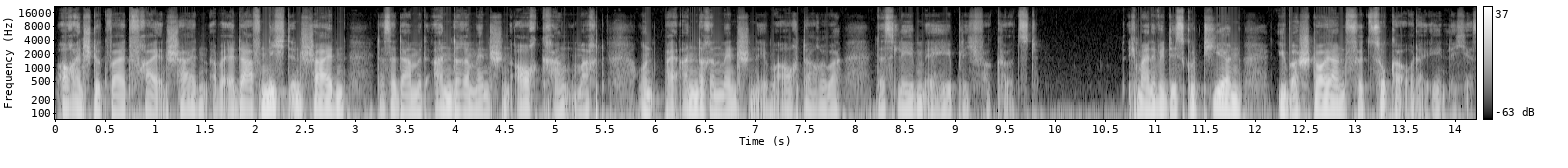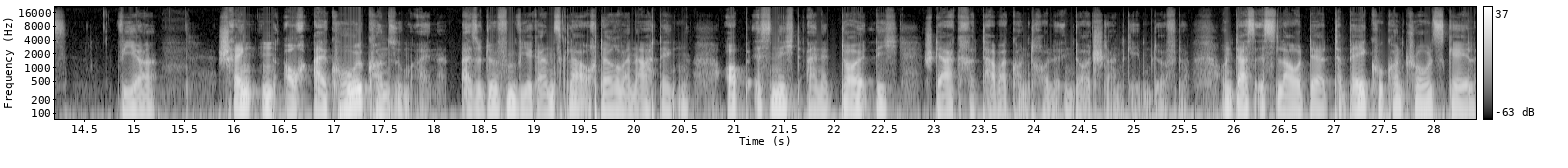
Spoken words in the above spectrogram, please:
auch ein Stück weit frei entscheiden. Aber er darf nicht entscheiden, dass er damit andere Menschen auch krank macht und bei anderen Menschen eben auch darüber das Leben erheblich verkürzt. Ich meine, wir diskutieren über Steuern für Zucker oder ähnliches. Wir schränken auch Alkoholkonsum ein. Also dürfen wir ganz klar auch darüber nachdenken, ob es nicht eine deutlich stärkere Tabakkontrolle in Deutschland geben dürfte. Und das ist laut der Tobacco Control Scale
